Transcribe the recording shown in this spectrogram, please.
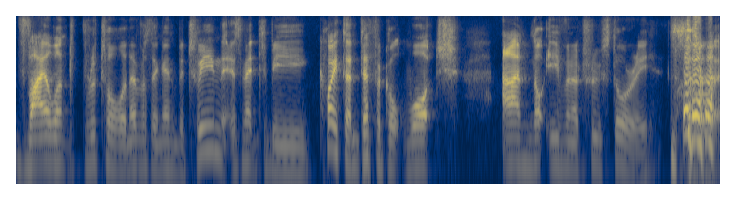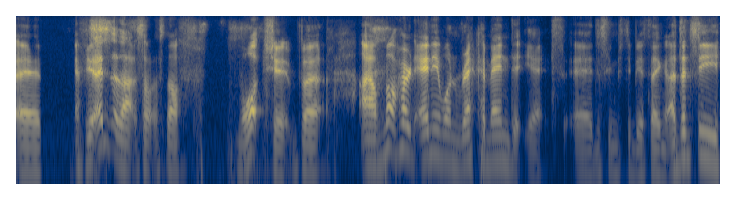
violent, brutal, and everything in between. It's meant to be quite a difficult watch and not even a true story. So, uh, if you're into that sort of stuff, watch it. But I have not heard anyone recommend it yet. Uh, this seems to be a thing. I did see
